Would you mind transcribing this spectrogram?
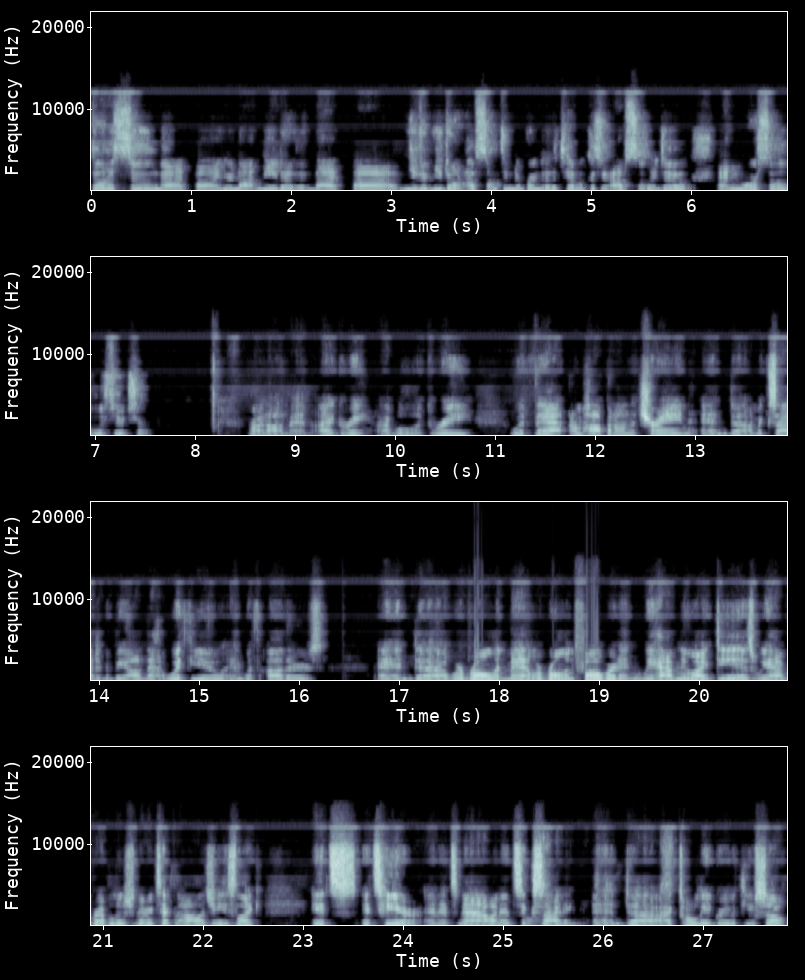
don't assume that uh, you're not needed and that uh, you, you don't have something to bring to the table because you absolutely do. And more so in the future. Right on, man. I agree. I will agree with that. I'm hopping on the train and uh, I'm excited to be on that with you and with others and uh, we're rolling, man. We're rolling forward, and we have new ideas. We have revolutionary technologies. Like it's it's here, and it's now, and it's exciting. And uh, I totally agree with you. So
